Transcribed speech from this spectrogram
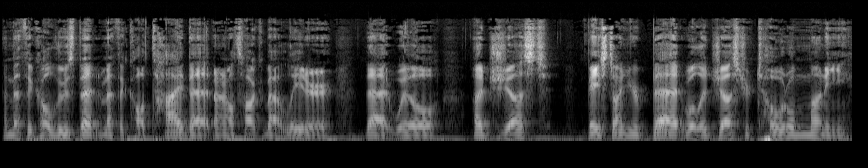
a method called lose bet, and a method called tie bet, and I'll talk about later that will adjust based on your bet will adjust your total money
